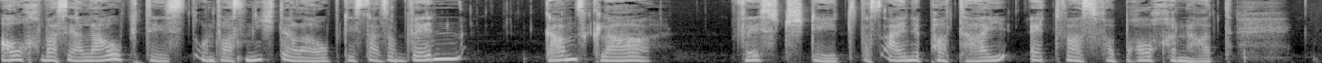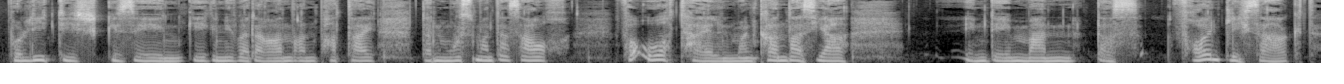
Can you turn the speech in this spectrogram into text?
auch was erlaubt ist und was nicht erlaubt ist. Also wenn ganz klar feststeht, dass eine Partei etwas verbrochen hat, politisch gesehen gegenüber der anderen Partei, dann muss man das auch verurteilen. Man kann das ja, indem man das freundlich sagt,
